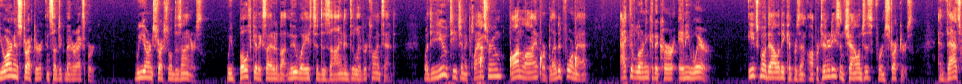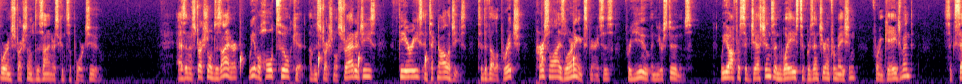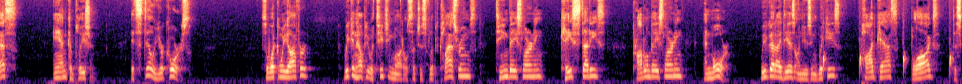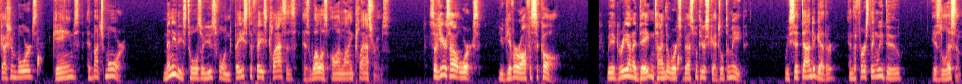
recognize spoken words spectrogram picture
You are an instructor and subject matter expert. We are instructional designers. We both get excited about new ways to design and deliver content. Whether you teach in a classroom, online, or blended format, active learning can occur anywhere. Each modality can present opportunities and challenges for instructors, and that's where instructional designers can support you. As an instructional designer, we have a whole toolkit of instructional strategies, theories, and technologies to develop rich, personalized learning experiences for you and your students. We offer suggestions and ways to present your information for engagement, success, and completion. It's still your course. So what can we offer? We can help you with teaching models such as flipped classrooms, team-based learning, case studies, problem-based learning, and more. We've got ideas on using wikis, podcasts, blogs, discussion boards, games, and much more. Many of these tools are useful in face-to-face -face classes as well as online classrooms. So here's how it works. You give our office a call. We agree on a date and time that works best with your schedule to meet. We sit down together, and the first thing we do is listen.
